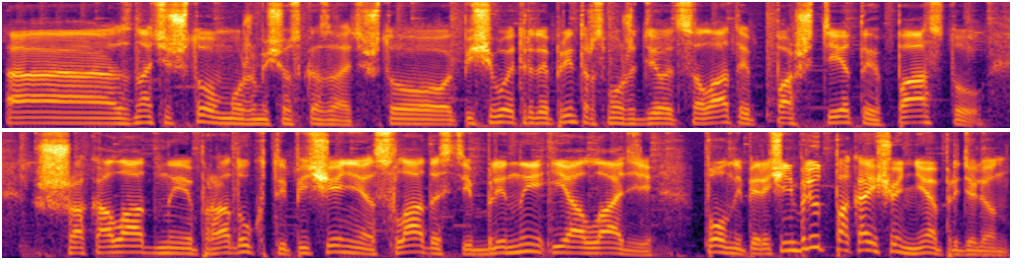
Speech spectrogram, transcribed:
А, значит, что можем еще сказать? Что пищевой 3D-принтер сможет делать салаты, паштеты, пасту, шоколадные продукты, печенье, сладости, блины и оладьи. Полный перечень блюд пока еще не определен.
